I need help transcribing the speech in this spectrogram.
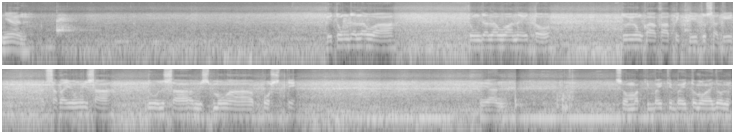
yan. Itong dalawa itong dalawa na ito ito yung kakapit dito sa gate. At saka yung isa doon sa mismong ah, poste. Ayan. So matibay-tibay ito mga idol.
